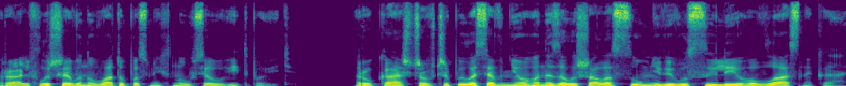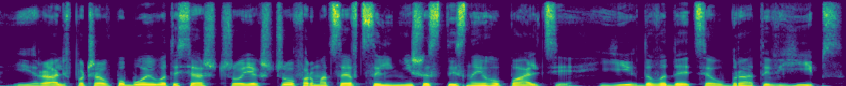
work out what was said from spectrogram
Ральф лише винувато посміхнувся у відповідь. Рука, що вчепилася в нього, не залишала сумнівів у силі його власника, і Ральф почав побоюватися, що якщо фармацевт сильніше стисне його пальці, їх доведеться обрати в гіпс.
